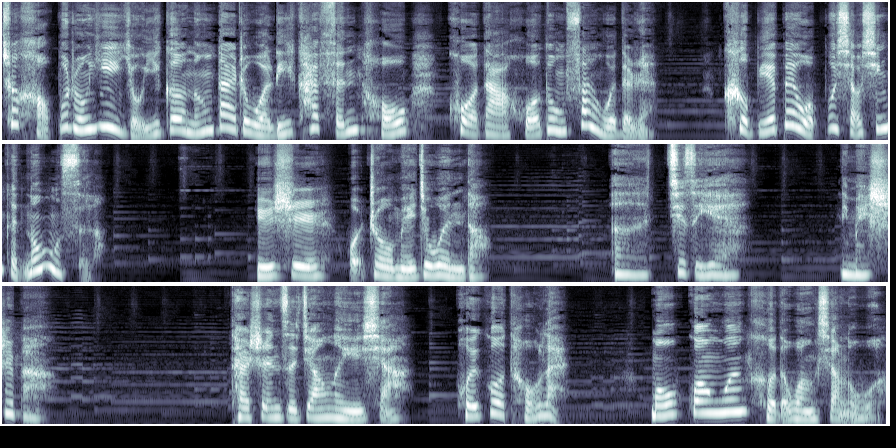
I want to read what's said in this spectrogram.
这好不容易有一个能带着我离开坟头、扩大活动范围的人，可别被我不小心给弄死了。于是我皱眉就问道：“嗯，姬子夜，你没事吧？”他身子僵了一下，回过头来，眸光温和的望向了我。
